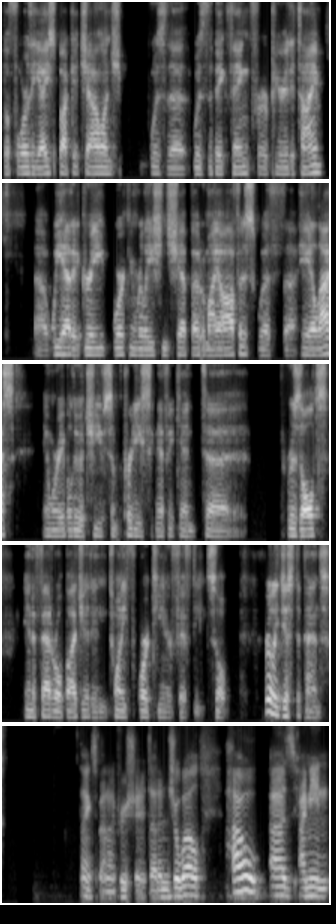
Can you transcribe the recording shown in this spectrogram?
before the Ice Bucket Challenge was the was the big thing for a period of time. Uh, we had a great working relationship out of my office with uh, ALS, and we're able to achieve some pretty significant uh, results in a federal budget in 2014 or 15. So really just depends. Thanks, Ben. I appreciate that. And Joelle, how, as I mean,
